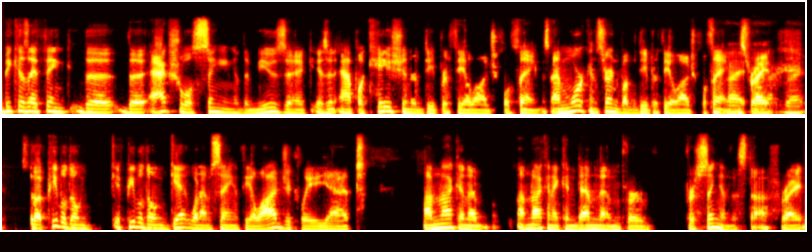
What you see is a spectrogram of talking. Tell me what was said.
because I think the the actual singing of the music is an application of deeper theological things. I'm more concerned about the deeper theological things, right? right, right. So if people don't if people don't get what I'm saying theologically yet, I'm not gonna I'm not gonna condemn them for for singing the stuff, right?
